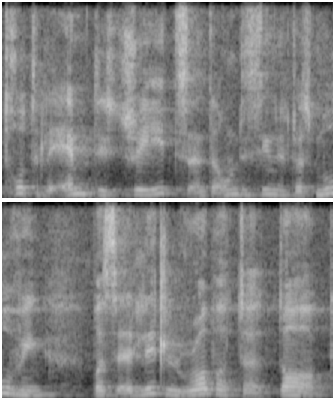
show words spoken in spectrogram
totally empty streets, and the only thing that was moving was a little robot uh, dog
